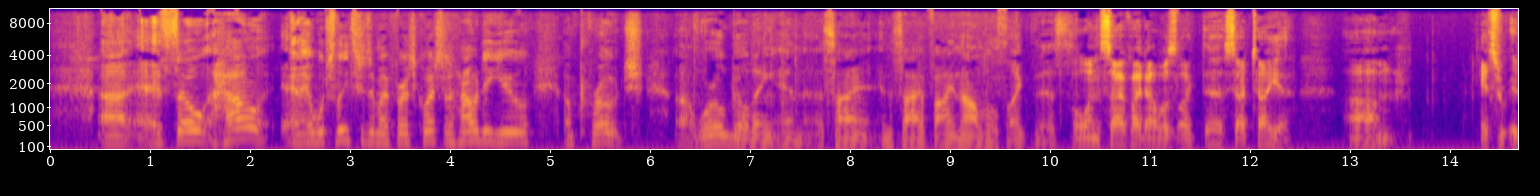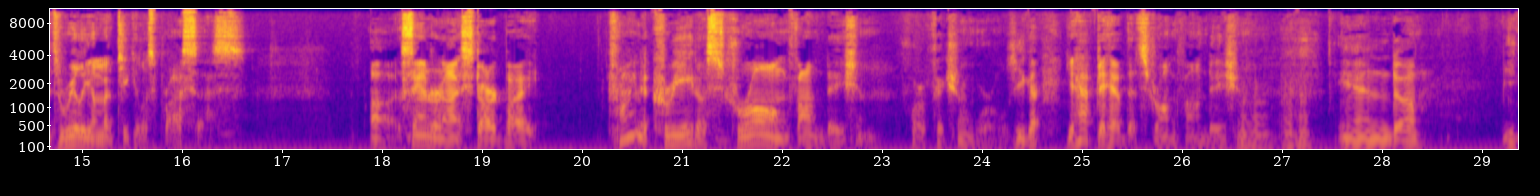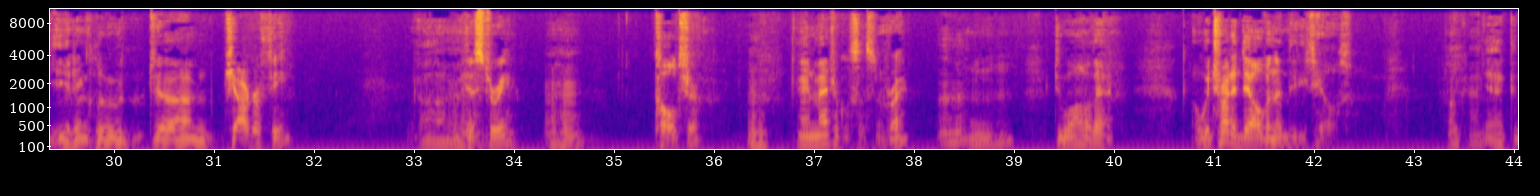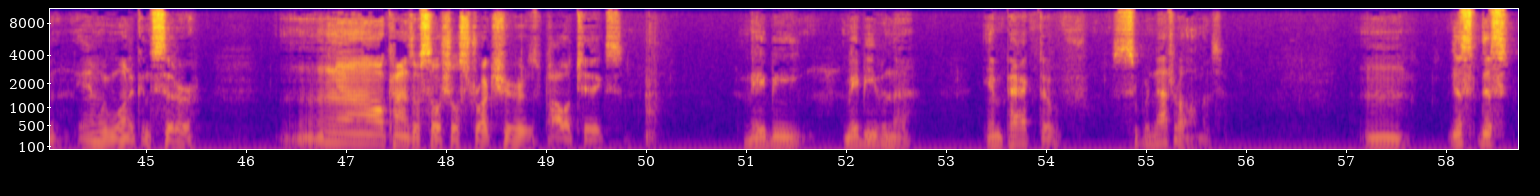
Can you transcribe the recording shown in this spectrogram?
uh, so how, and which leads you to my first question: How do you approach uh, world building in sci in sci-fi novels like this? Oh, in sci-fi novels like this, I tell you, um, it's it's really a meticulous process. Uh, Sandra and I start by trying to create a strong foundation for fictional worlds. You got you have to have that strong foundation, and uh, you, it include um, geography, um, history, culture, and magical systems. Right? Mm-hmm. Do all of that. We try to delve into the details. Okay. Yeah, and we want to consider mm, all kinds of social structures, politics, maybe maybe even the impact of supernatural elements. Mm, this this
